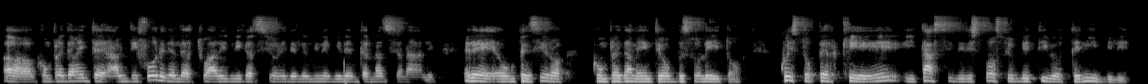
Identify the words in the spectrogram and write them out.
uh, completamente al di fuori delle attuali indicazioni delle linee guida internazionali ed è un pensiero completamente obsoleto. Questo perché i tassi di risposte obiettive ottenibili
